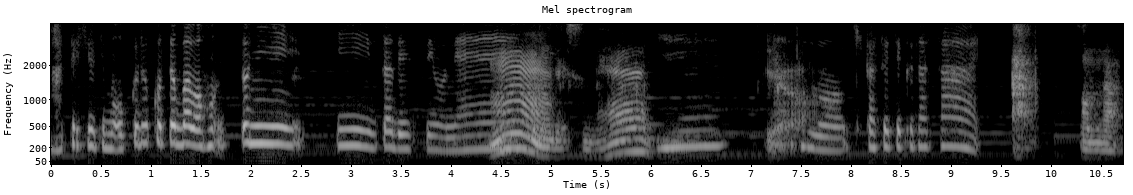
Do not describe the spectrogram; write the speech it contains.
私でも送る言葉は本当にいい歌ですよね。うんですね。ねいや聞かせてください。そんな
